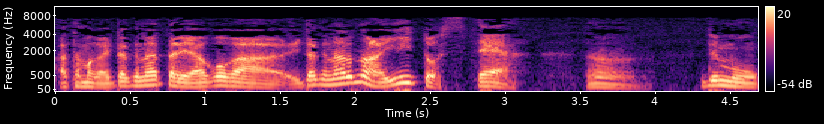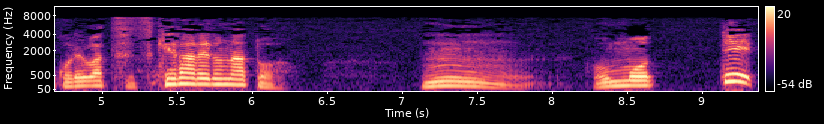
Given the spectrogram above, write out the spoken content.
頭が痛くなったり顎が痛くなるのはいいとして、うん。でも、これは続けられるなと。うん。思って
